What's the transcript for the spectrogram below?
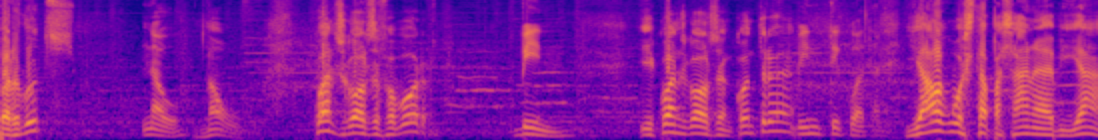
Perduts? 9. 9. Quants gols a favor? 20. I quants gols en contra? 24. I alguna està passant a Avià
